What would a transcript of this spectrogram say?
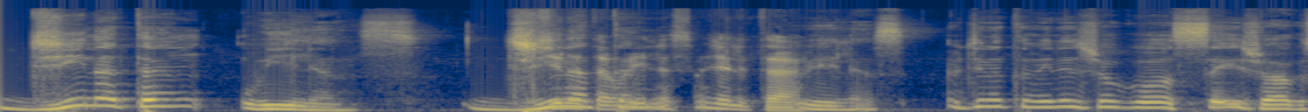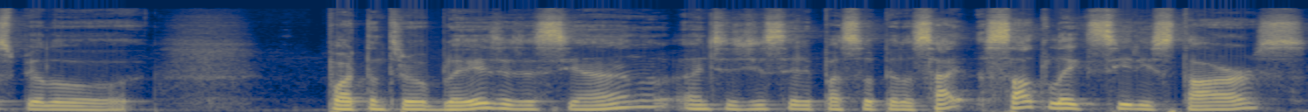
Jonathan Williams. Jonathan, Williams? Onde ele tá? Williams. O Jonathan Williams jogou seis jogos pelo Portland Trail Blazers esse ano. Antes disso, ele passou pelo Salt Lake City Stars.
